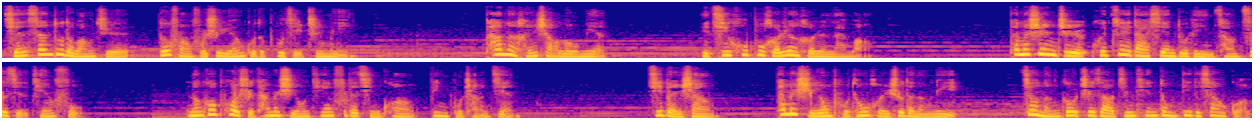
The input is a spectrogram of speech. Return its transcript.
前三度的王爵都仿佛是远古的不解之谜。他们很少露面，也几乎不和任何人来往。他们甚至会最大限度地隐藏自己的天赋，能够迫使他们使用天赋的情况并不常见。基本上，他们使用普通魂术的能力，就能够制造惊天动地的效果了。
